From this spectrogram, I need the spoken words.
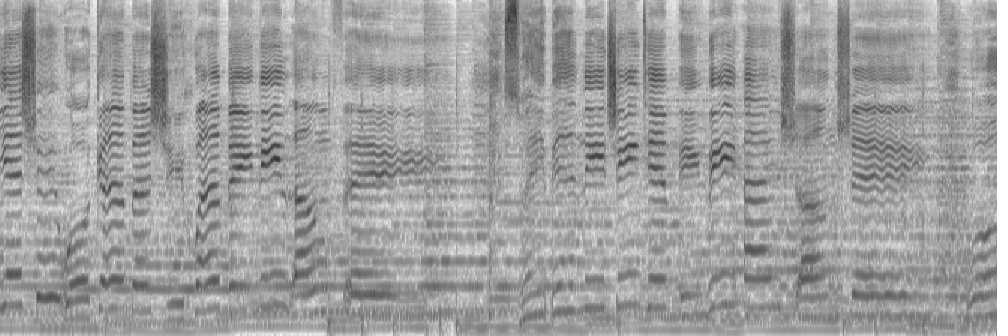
也许我根本喜欢被浪费，随便你今天拼命爱上谁，我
